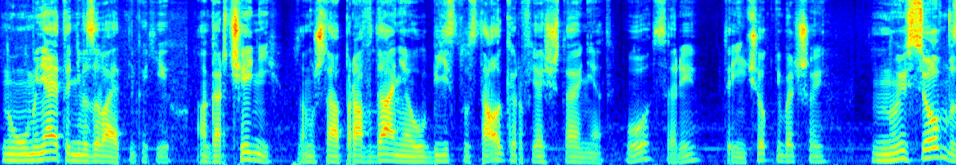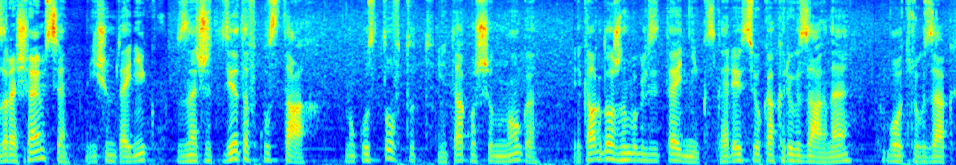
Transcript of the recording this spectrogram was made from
Но у меня это не вызывает никаких огорчений, потому что оправдания убийству сталкеров, я считаю, нет. О, смотри, тайничок небольшой. Ну и все, возвращаемся, ищем тайник. Значит, где-то в кустах. Но кустов тут не так уж и много. И как должен выглядеть тайник? Скорее всего, как рюкзак, да? Вот рюкзак.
